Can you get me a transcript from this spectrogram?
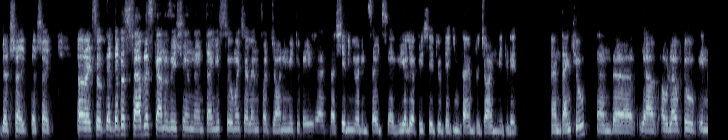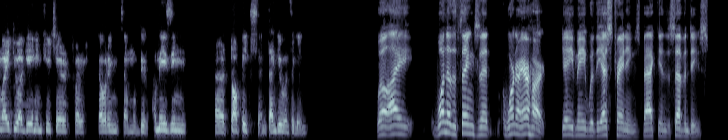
that's right. That's right. All right. So that, that was fabulous conversation. And thank you so much, Alan, for joining me today and uh, sharing your insights. I really appreciate you taking time to join me today. And thank you. And uh, yeah, I would love to invite you again in future for covering some of the amazing uh, topics. And thank you once again. Well, I one of the things that Werner Erhard gave me with the est trainings back in the 70s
